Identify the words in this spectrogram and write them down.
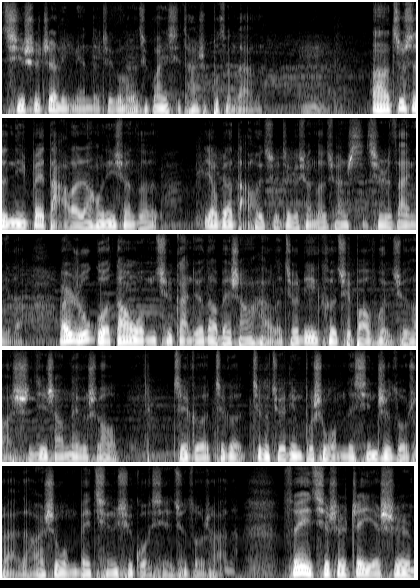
其实这里面的这个逻辑关系它是不存在的。嗯啊、就是你被打了，然后你选择要不要打回去，这个选择权是其实在你的。而如果当我们去感觉到被伤害了，就立刻去报复回去的话，实际上那个时候，这个这个这个决定不是我们的心智做出来的，而是我们被情绪裹挟去做出来的。所以其实这也是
